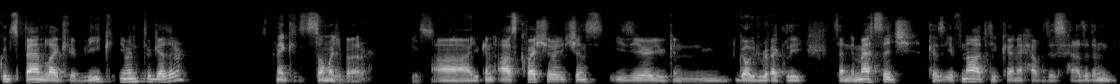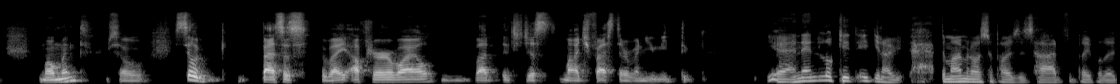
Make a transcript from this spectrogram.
could spend like a week even together, make it so much better. Yes. Uh, you can ask questions easier. You can go directly send a message because if not, you kind of have this hesitant moment. So still passes away after a while, but it's just much faster when you meet. To- yeah, and then look, it, it, you know, at the moment, I suppose it's hard for people to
